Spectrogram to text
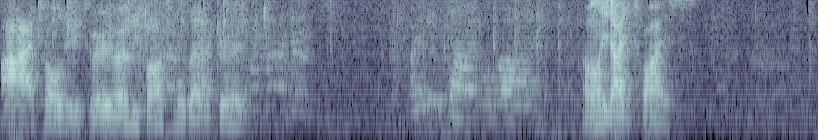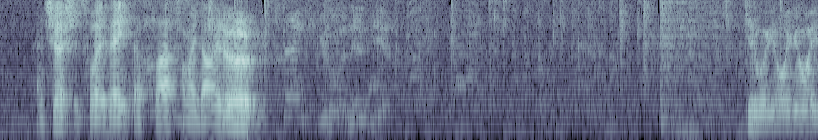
I told you it's very highly possible that I could. Are you dying a lot? I only died twice. And shush, it's wave eight. That's the last time I died. Oh. Thank you, an idiot. Get away, get away, get away.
